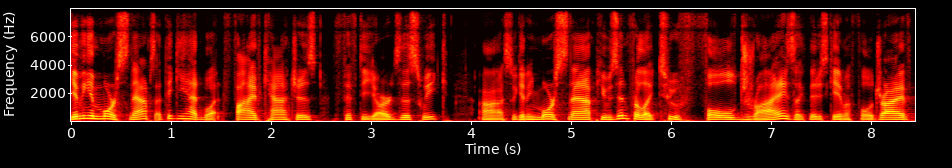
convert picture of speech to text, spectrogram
giving him more snaps. I think he had what five catches, 50 yards this week. Uh, so getting more snap. He was in for like two full drives. Like they just gave him a full drive.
